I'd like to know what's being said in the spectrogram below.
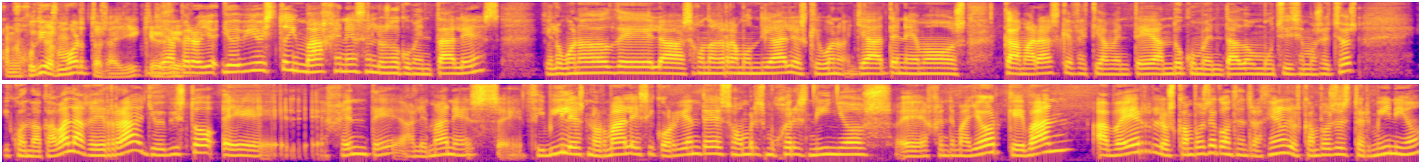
los judíos muertos allí. Ya, decir. pero yo, yo he visto imágenes en los documentales, que lo bueno de la Segunda Guerra Mundial es que, bueno, ya tenemos cámaras que efectivamente han documentado muchísimos hechos. Y cuando acaba la guerra, yo he visto eh, gente, alemanes, eh, civiles, normales y corrientes, hombres, mujeres, niños, eh, gente mayor, que van a ver los campos de concentración y los campos de exterminio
